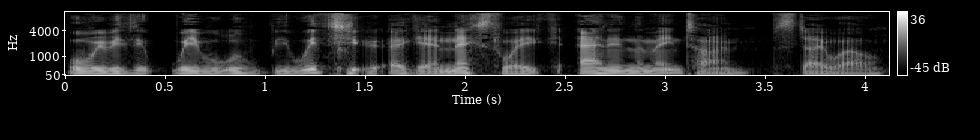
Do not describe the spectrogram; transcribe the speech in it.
We'll be with you, we will be with you again next week, and in the meantime, stay well.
